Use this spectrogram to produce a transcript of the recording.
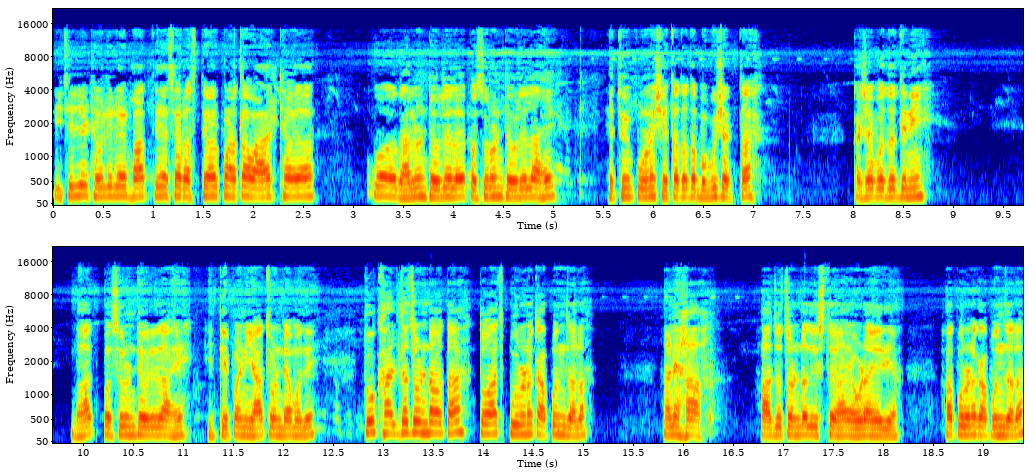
इथे जे ठेवलेलं आहे भात ते असं रस्त्यावर पण आता वाळत ठेवायला व घालून ठेवलेलं आहे पसरून ठेवलेलं आहे. हे तुम्ही पूर्ण शेतात आता बघू शकता. कशा पद्धतीने भात पसरून ठेवलेला आहे इथे पण या तोंड्यामध्ये तो खालचा चोंडा होता तो आज पूर्ण कापून झाला. आणि हा हा जो चोंडा दिसतोय हा एवढा एरिया हा पूर्ण कापून झाला.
